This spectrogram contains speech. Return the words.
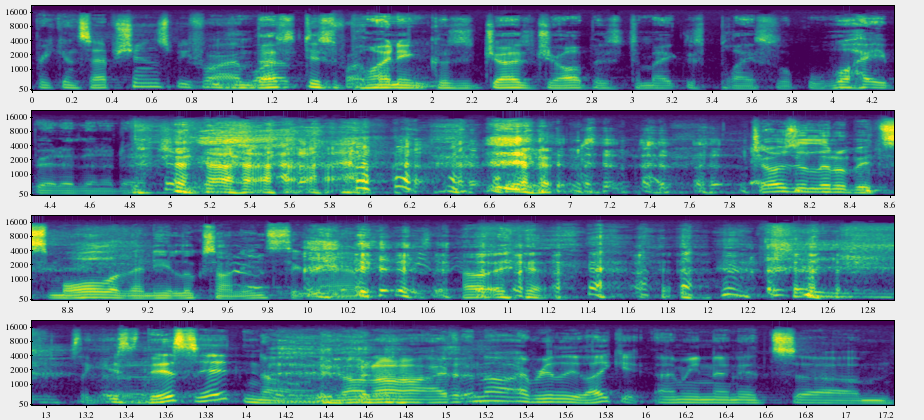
preconceptions before I. And wa- that's before disappointing because Joe's job is to make this place look way better than it actually is. Joe's a little bit smaller than he looks on Instagram. Oh, yeah. It's like, is this it? No, no, no. I, no, I really like it. I mean, and it's. Um,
